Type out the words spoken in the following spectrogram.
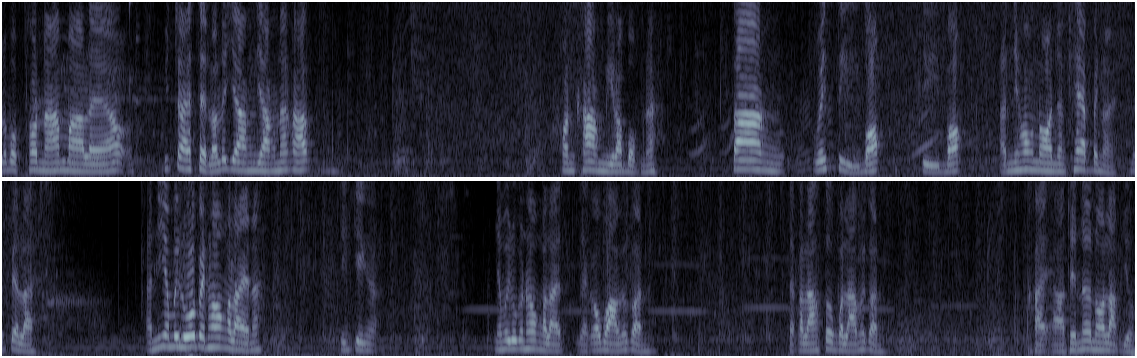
ระบบท่อน้ำมาแล้ว วิจัยเสร็จแล้วหรือยังยังนะครับ ค่อนข้างมีระบบนะ สร้างไว้สี่บล็อกสี่บล็อก อันนี้ห้องนอนยังแคบไปหน่อย ไม่เป็นไร อันนี้ยังไม่รู้ว่าเป็นห้องอะไรนะ จริง ๆอะยังไม่รู้เป็นห้องอะไร แต่ก็วางไว้ก่อน แต่กำลังส่งกำลังไว้ก่อนใครอ่าเทรนเนอร์นอนหลับอยู่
